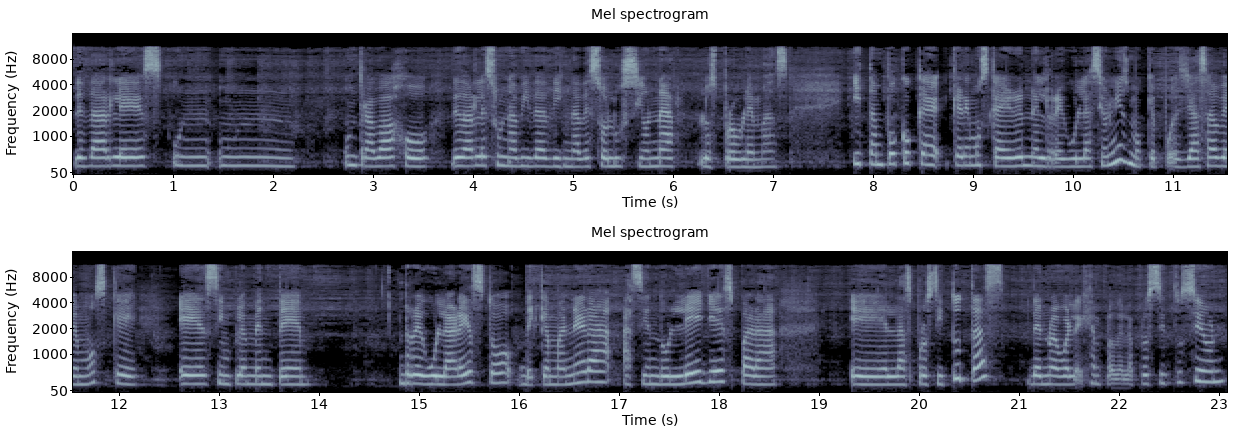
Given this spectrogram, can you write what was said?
de darles un, un trabajo, de darles una vida digna, de solucionar los problemas. Y tampoco queremos caer en el regulacionismo, que pues ya sabemos que es simplemente regular esto, de qué manera, haciendo leyes para eh, las prostitutas, de nuevo el ejemplo de la prostitución,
